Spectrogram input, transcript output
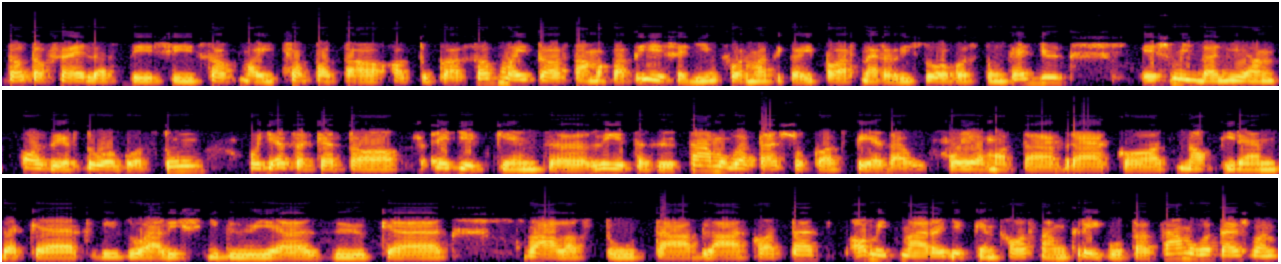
datafejlesztési szakmai csapata adtuk a szakmai tartalmakat, és egy informatikai partnerrel is dolgoztunk együtt, és mindannyian azért dolgoztunk, hogy ezeket az egyébként létező támogatásokat, például folyamatábrákat, napirendeket, vizuális időjelzőket, választó táblákat, tehát amit már egyébként használunk régóta a támogatásban,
